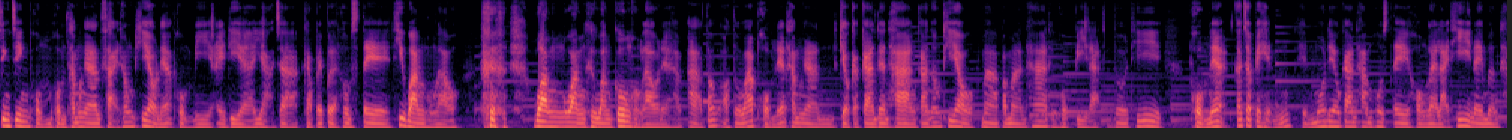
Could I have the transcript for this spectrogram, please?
จริง ๆ ผมผมทำงานสายท่องเที่ยวเนี่ยผมมีไอเดียอยากจะกลับไปเปิดโฮมสเตย์ที่วังของเรา วังวังคือวังกุ้งของเราเนี่ยครับอ่าต้องออกตัวว่าผมเนี่ยทำงานเกี่ยวกับการเดินทางการท่องเที่ยวมาประมาณ 5-6 ปีแล้ว โดยที่ผมเนี่ยก็จะไปเห็นเห็นโมเดลการทำโฮสเตย์ของหลาย ๆ ที่ในเมืองไท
